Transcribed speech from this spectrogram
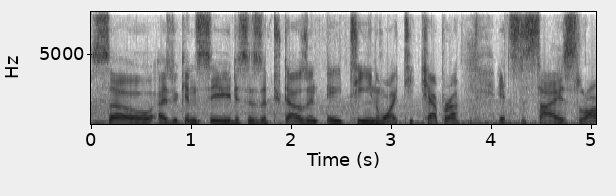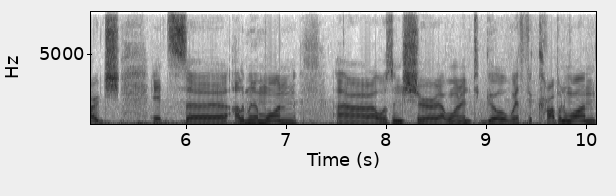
So, as you can see, this is a 2018 YT Capra. It's the size large. It's uh, aluminum one. Uh, I wasn't sure I wanted to go with the carbon one.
